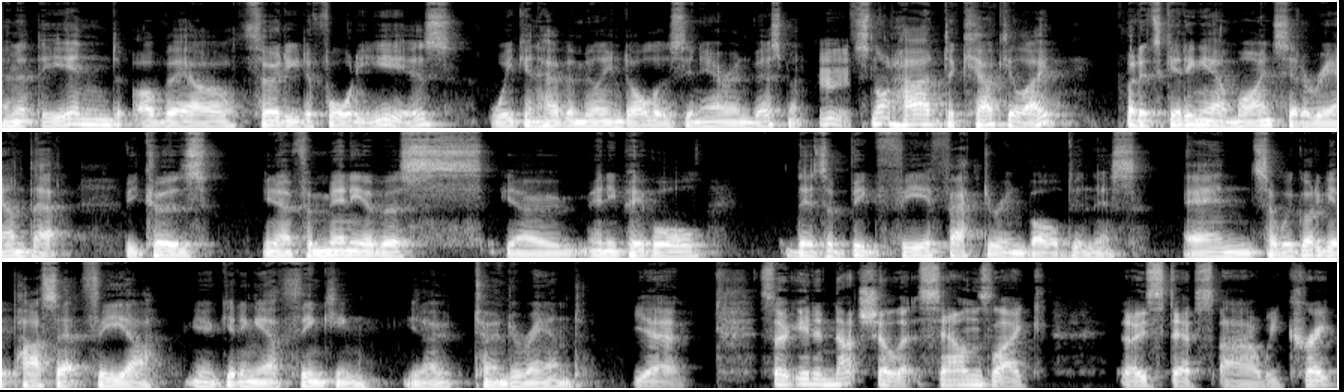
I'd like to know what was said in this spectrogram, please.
and at the end of our 30 to 40 years, we can have a million dollars in our investment. Mm. It's not hard to calculate, but it's getting our mindset around that because, you know, for many of us, you know, many people, there's a big fear factor involved in this. And so we've got to get past that fear, you know, getting our thinking, you know, turned around. Yeah. So, in a nutshell, that sounds like those steps are we create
